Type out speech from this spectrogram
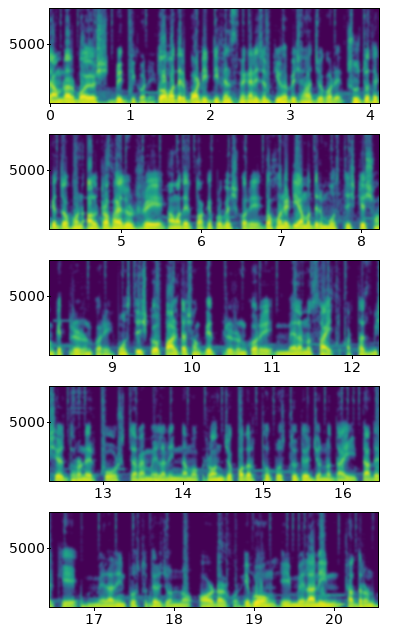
চামড়ার বয়স বৃদ্ধি করে। তো আমাদের বডির ডিফেন্স মেকানিজম কীভাবে সাহায্য করে? সূর্য থেকে যখন আলট্রাভায়োলেট রে আমাদের ত্বকে প্রবেশ করে, তখন এটি আমাদের মস্তিষ্কে সংকেত প্রেরণ করে। মস্তিষ্ক পাল্টা সংকেত প্রেরণ করে মেলানোসাইট অর্থাৎ বিশেষ ধরনের কোষ, যারা মেলানিন নামক রঞ্জক পদার্থ প্রস্তুতের জন্য দায়ী, তাদেরকে মেলানিন প্রস্তুতের জন্য অর্ডার করে। এবং এই মেলানিন সাধারণত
